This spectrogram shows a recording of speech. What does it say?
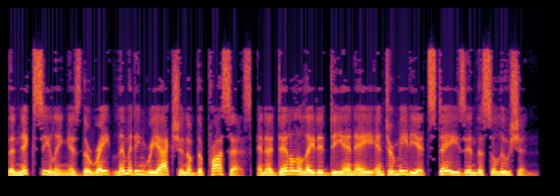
the Nick sealing is the rate-limiting reaction of the process, and adenylated DNA intermediate stays in the solution.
